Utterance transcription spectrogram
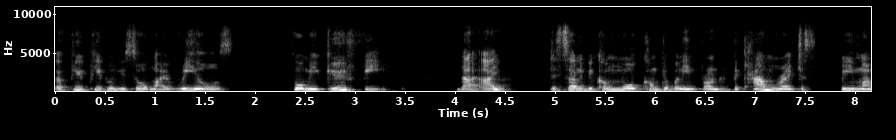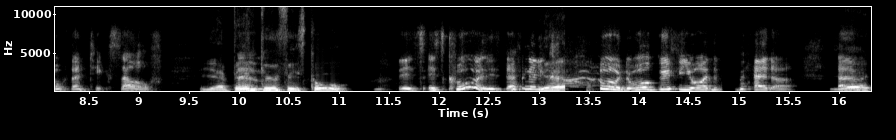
a few people who saw my reels call me goofy. That yeah. I just suddenly become more comfortable in front of the camera, just being my authentic self. Yeah, being um, goofy is cool it's it's cool. It's definitely yeah. Cool. The more goofy you are, the better. Yeah, um,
